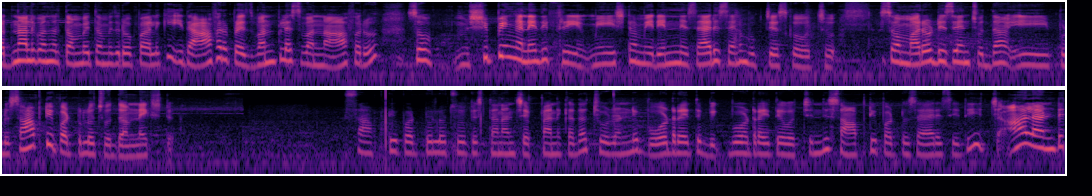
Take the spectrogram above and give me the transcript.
పద్నాలుగు వందల తొంభై తొమ్మిది రూపాయలకి ఇది offer price one plus one offer so shipping అనేది ఫ్రీ మీ ఇష్టం మీరు ఎన్ని శారీస్ అయినా బుక్ చేసుకోవచ్చు. సో మరో డిజైన్ చూద్దాం. ఈ ఇప్పుడు సాఫ్టీ పట్టులో చూద్దాం నెక్స్ట్ సాఫ్టీ పట్టులో చూపిస్తానని చెప్పాను కదా చూడండి బోర్డర్ అయితే బిగ్ బోర్డర్ అయితే వచ్చింది. సాఫ్టీ పట్టు శారీస్ ఇది. చాలా అంటే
